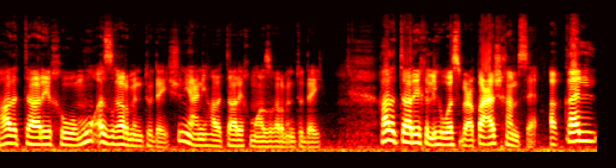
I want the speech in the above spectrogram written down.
هذا التاريخ هو مو أصغر من today شنو يعني هذا التاريخ مو أصغر من today هذا التاريخ اللي هو 17 5 أقل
